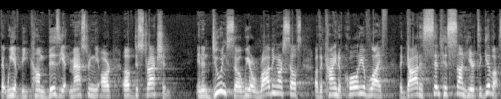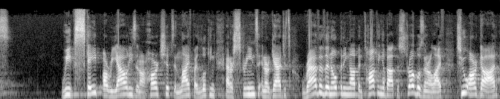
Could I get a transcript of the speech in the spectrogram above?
that we have become busy at mastering the art of distraction. And in doing so, we are robbing ourselves of the kind of quality of life that God has sent His Son here to give us. We escape our realities and our hardships in life by looking at our screens and our gadgets rather than opening up and talking about the struggles in our life to our God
